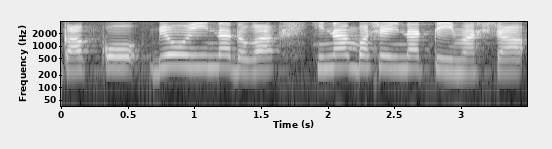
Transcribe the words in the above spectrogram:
学校、病院などが避難場所になっていました。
